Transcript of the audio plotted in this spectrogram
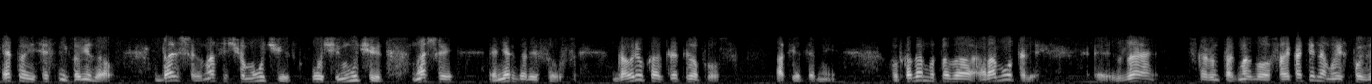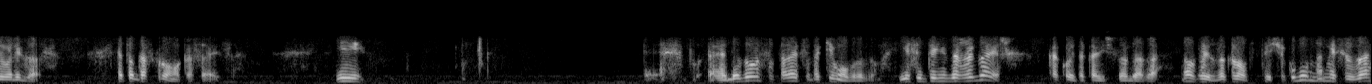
Это, естественно, никто не дал. Дальше у нас еще мучают, очень мучают наши энергоресурсы. Говорю конкретный вопрос, ответ вернее. Вот когда мы тогда работали, э, за, скажем так, у нас была своя котельная, мы использовали газ. Это «Газпрома» касается. И договор составляется таким образом. Если ты не дожигаешь какое-то количество газа, ну, есть закрыл 1000 кубов на месяц, да,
